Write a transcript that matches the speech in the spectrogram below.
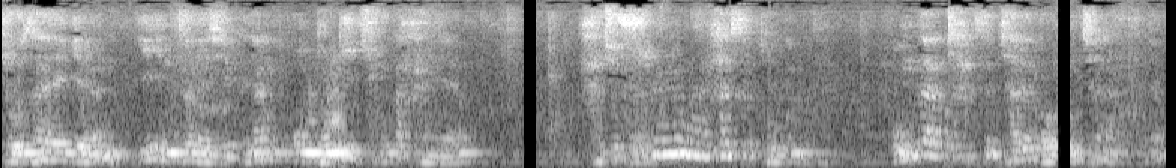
교사에게는 이 인터넷이 그냥 놀이기구가 아니에요. 아주 훌륭한 학습 도구입니다. 온갖 학습 자료 넘쳐나거든요.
